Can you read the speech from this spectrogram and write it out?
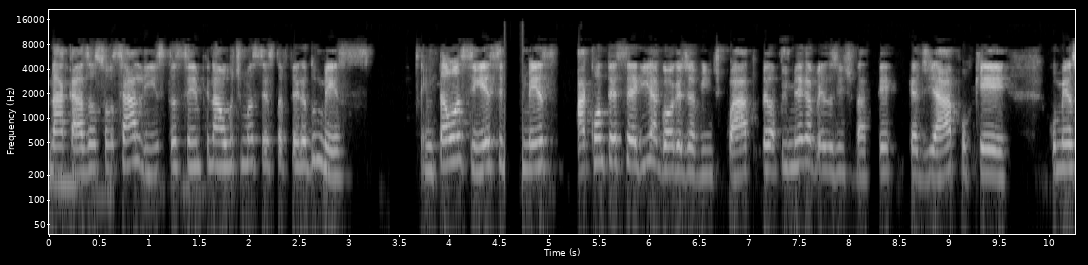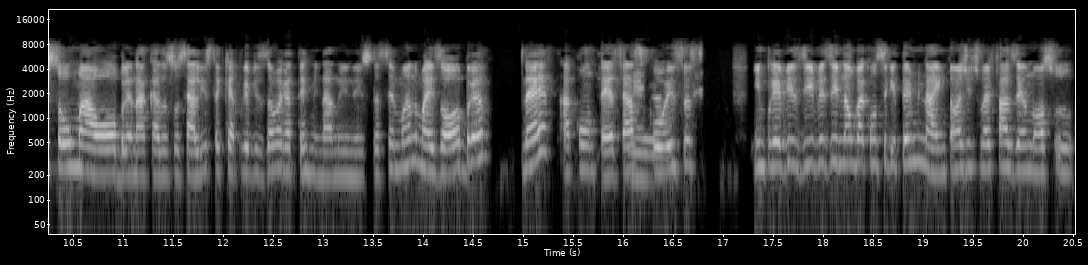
na Casa Socialista, sempre na última sexta-feira do mês. Então, assim, esse mês aconteceria agora, dia 24. Pela primeira vez a gente vai ter que adiar, porque começou uma obra na Casa Socialista que a previsão era terminar no início da semana, mas obra né? Acontece as é. coisas imprevisíveis e não vai conseguir terminar. Então a gente vai fazer o nosso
